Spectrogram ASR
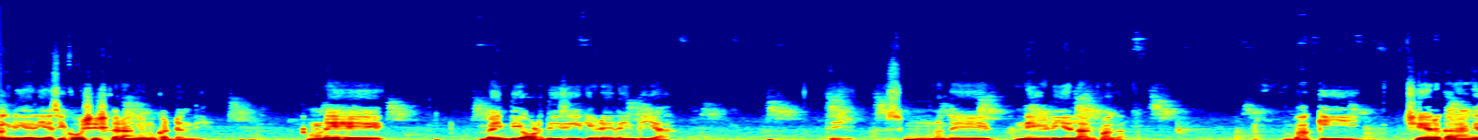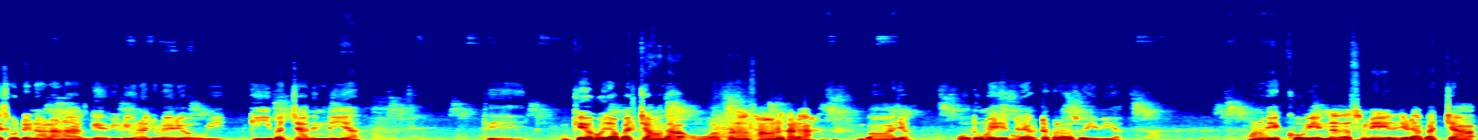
ਅਗਲੀ ਵਾਰੀ ਅਸੀਂ ਕੋਸ਼ਿਸ਼ ਕਰਾਂਗੇ ਉਹਨੂੰ ਕੱਢਣ ਦੀ। ਹੁਣ ਇਹ ਬਹਿੰਦੀ ਉੱਠਦੀ ਸੀ, ਗੇੜੇ ਲੈਂਦੀ ਆ। ਤੇ ਸੂਣ ਦੇ ਨੇੜੇ ਹੀ ਆ ਲਗਭਗ। ਬਾਕੀ ਸ਼ੇਅਰ ਕਰਾਂਗੇ ਤੁਹਾਡੇ ਨਾਲ, ਹਨਾ? ਅੱਗੇ ਵੀਡੀਓ ਨਾਲ ਜੁੜੇ ਰਹੋ ਵੀ ਕੀ ਬੱਚਾ ਦਿੰਦੀ ਆ। ਤੇ ਕਿਹੋ ਜਿਹਾ ਬੱਚਾ ਆਉਂਦਾ, ਉਹ ਆਪਣਾ ਸਾਨ ਖੜਾ, ਬਾਜ। ਉਹ ਤੋਂ ਇਹ ਡਾਇਰੈਕਟ ਕ੍ਰਾਸ ਹੋਈ ਵੀ ਆ। ਹੁਣ ਵੇਖੋ ਵੀ ਇਹਨਾਂ ਦਾ ਸਮੇਲ ਜਿਹੜਾ ਬੱਚਾ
